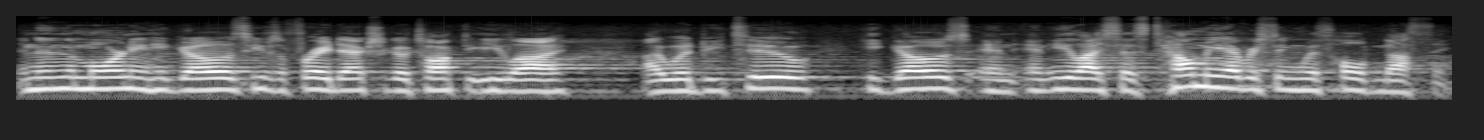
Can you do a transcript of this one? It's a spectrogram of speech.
And in the morning he goes, he was afraid to actually go talk to Eli. I would be too. He goes, and, and Eli says, Tell me everything, withhold nothing.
